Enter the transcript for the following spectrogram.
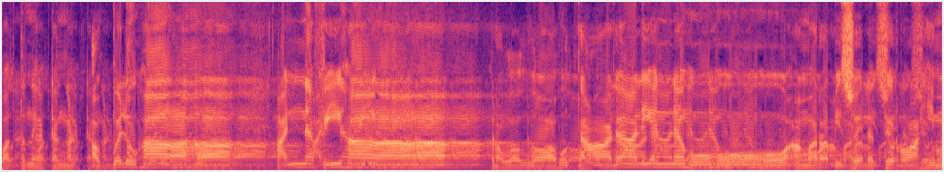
പത്ത് നേട്ടങ്ങൾ. അള്ളാഹു തആല ലിഅന്നഹു അമറ ബിസ്വലത്തിർ റഹിം.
